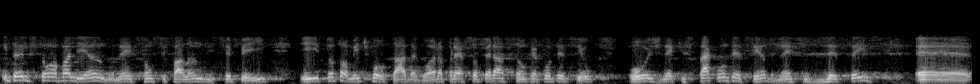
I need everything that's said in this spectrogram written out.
então eles estão avaliando, né, estão se falando de CPI e totalmente voltado agora para essa operação que aconteceu hoje, né, que está acontecendo, né, esses 16, é,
